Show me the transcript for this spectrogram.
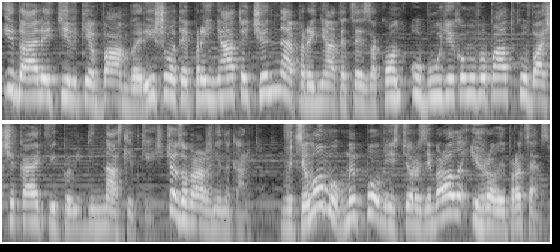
І далі тільки вам вирішувати, прийняти чи не прийняти цей закон. У будь-якому випадку вас чекають відповідні наслідки, що зображені на карті. В цілому ми повністю розібрали ігровий процес.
